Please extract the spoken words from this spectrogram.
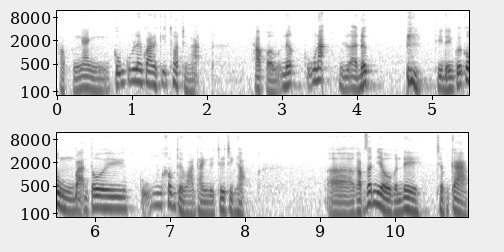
học ngành cũng cũng liên quan đến kỹ thuật chẳng hạn. Học ở nước cũng nặng như là Đức. Thì đến cuối cùng bạn tôi cũng không thể hoàn thành được chương trình học. Uh, gặp rất nhiều vấn đề trầm cảm.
